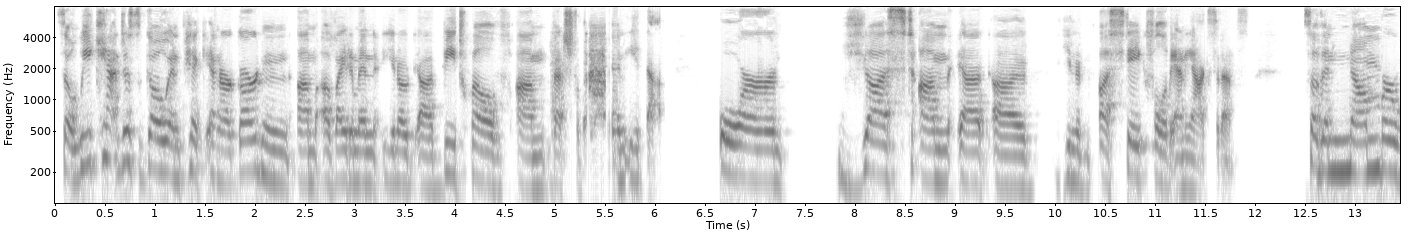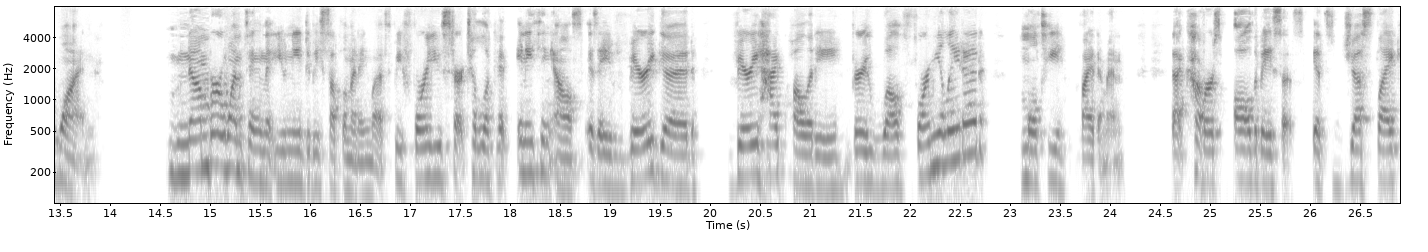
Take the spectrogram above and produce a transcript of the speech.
So we can't just go and pick in our garden um, a vitamin, you know, uh, B12 um, vegetable and eat that, or just um, uh, you know a steak full of antioxidants. So the number one, number one thing that you need to be supplementing with before you start to look at anything else is a very good, very high quality, very well formulated multivitamin that covers all the bases. It's just like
